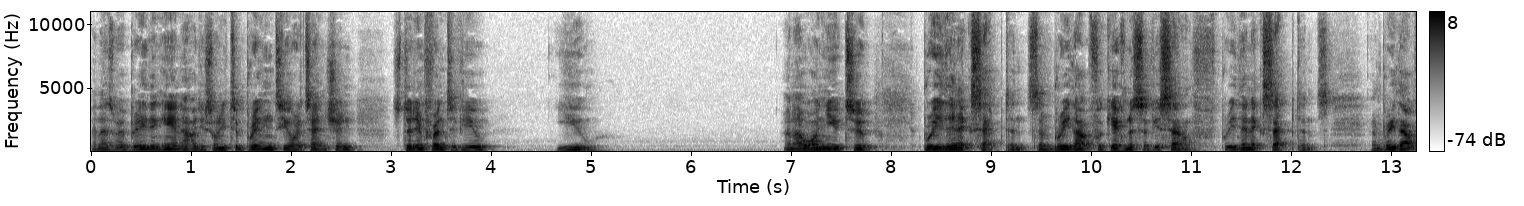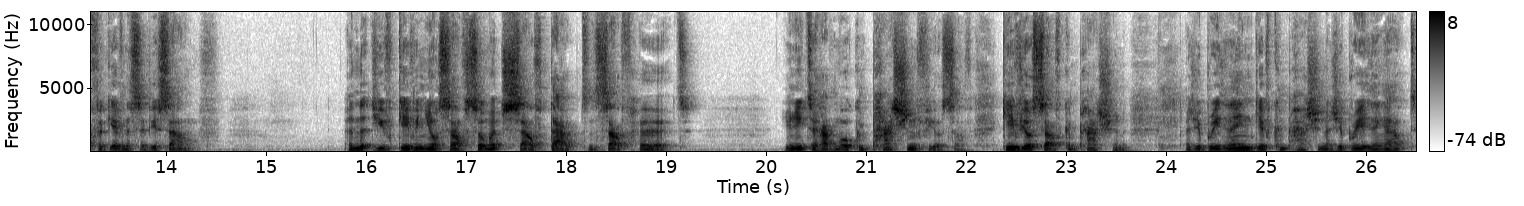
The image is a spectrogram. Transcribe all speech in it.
And as we're breathing here now, I just want you to bring to your attention, stood in front of you, you. And I want you to breathe in acceptance and breathe out forgiveness of yourself. Breathe in acceptance and breathe out forgiveness of yourself and that you've given yourself so much self-doubt and self-hurt. You need to have more compassion for yourself. Give yourself compassion. As you're breathing in, give compassion. As you're breathing out,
